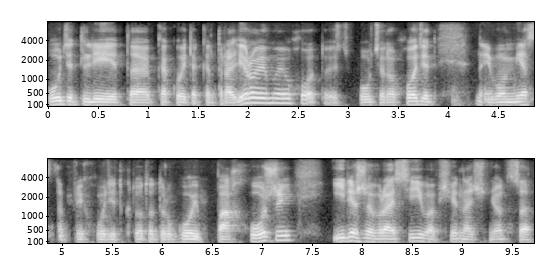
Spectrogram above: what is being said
Будет ли это какой-то контролируемый уход, то есть Путин уходит, на его место приходит кто-то другой похожий, или же в России вообще начнется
